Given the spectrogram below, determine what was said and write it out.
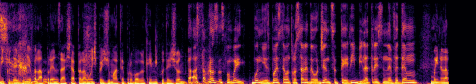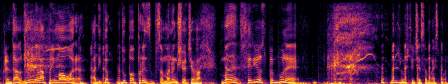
micul dejun e pe la prânz, așa, pe la 11 jumate, probabil că e micul dejun. Da, asta vreau să spun, băi, bun, e, băi, suntem într-o stare de urgență teribilă, trebuie să ne vedem... Mâine la prânz. Da, mâine la prima oră, adică după prânz, să mănânc și eu ceva. Mă, da. serios, pe bune... Nici nu știu ce să mai spun.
